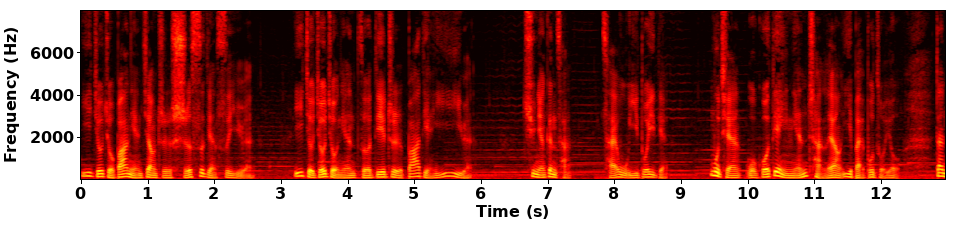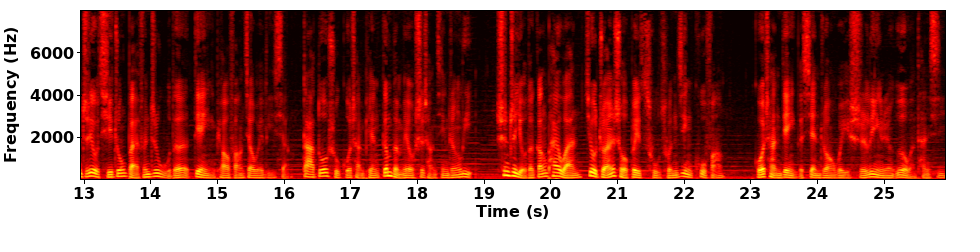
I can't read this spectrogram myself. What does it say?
一九九八年降至十四点四亿元，一九九九年则跌至八点一亿元，去年更惨，才五亿多一点。目前，我国电影年产量一百部左右，但只有其中百分之五的电影票房较为理想，大多数国产片根本没有市场竞争力。甚至有的刚拍完就转手被储存进库房，国产电影的现状委实令人扼腕叹息。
